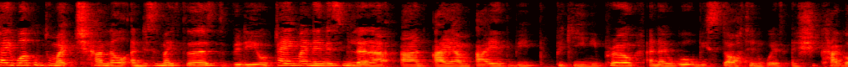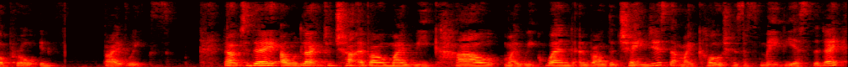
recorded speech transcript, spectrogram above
Hey, welcome to my channel and this is my first video. Hey, my name is Milena and I am IFBB Bikini Pro and I will be starting with a Chicago Pro in five weeks. Now today I would like to chat about my week, how my week went and about the changes that my coach has made yesterday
